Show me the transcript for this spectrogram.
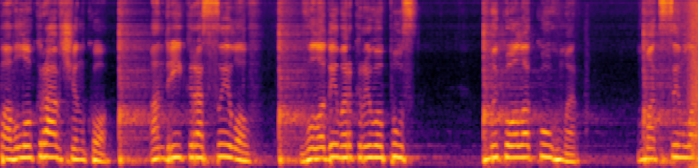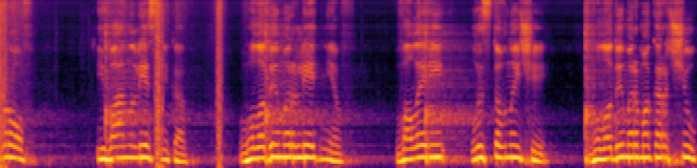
Павло Кравченко, Андрій Красилов, Володимир Кривопус, Микола Кугмер, Максим Лавров, Іван Лєсніков, Володимир Лєднєв, Валерій Листовничий, Володимир Макарчук,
